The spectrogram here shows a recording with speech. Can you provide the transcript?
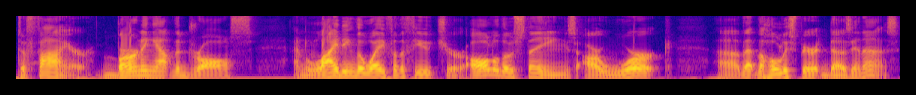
to fire, burning out the dross and lighting the way for the future, all of those things are work uh, that the Holy Spirit does in us.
